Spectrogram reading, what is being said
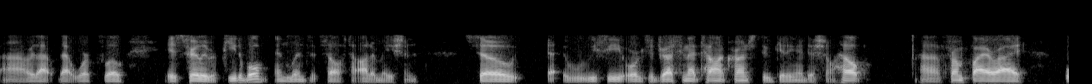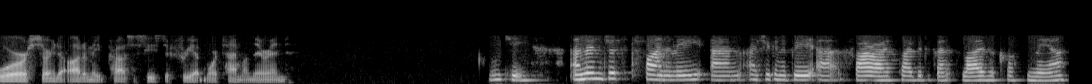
uh, or that that workflow is fairly repeatable and lends itself to automation. So we see orgs addressing that talent crunch through getting additional help uh, from FireEye or starting to automate processes to free up more time on their end. Thank you. And then just finally, um, as you're going to be at FireEye Cyber Defense Live across EMEA,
